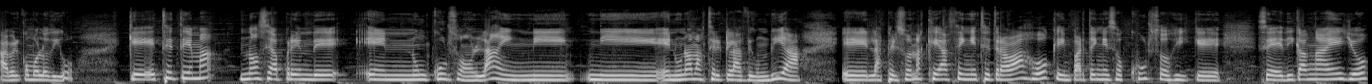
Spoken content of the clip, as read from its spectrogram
a ver cómo lo digo, que este tema no se aprende en un curso online ni, ni en una masterclass de un día. Eh, las personas que hacen este trabajo, que imparten esos cursos y que se dedican a ello,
